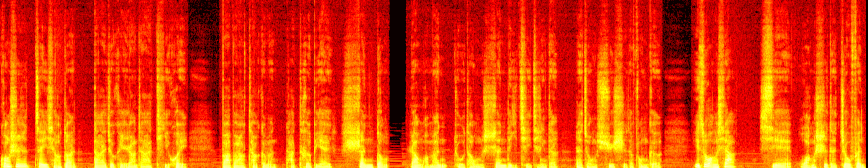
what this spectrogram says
光是这一小段，大概就可以让大家体会 Barbara Tuchman 她特别生动，让我们如同身临其境的那种叙事的风格。一直往下写王室的纠纷，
